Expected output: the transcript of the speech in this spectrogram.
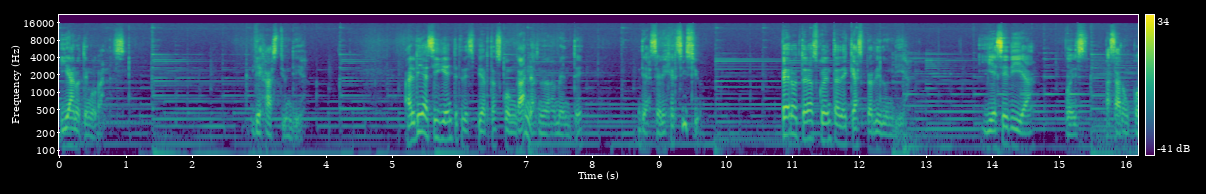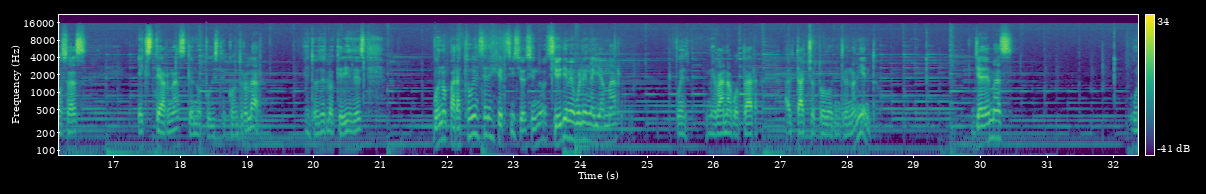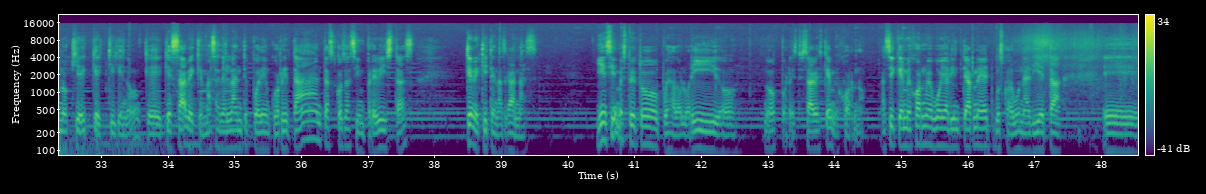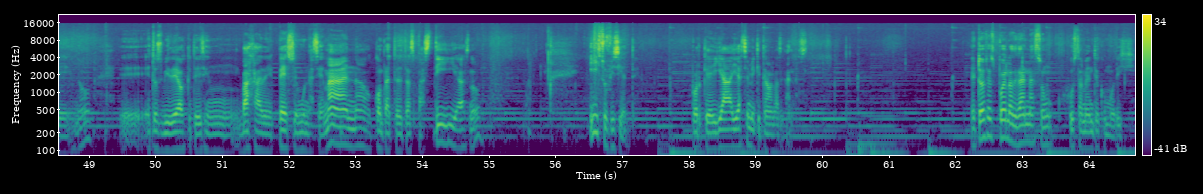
y ya no tengo ganas. Dejaste un día. Al día siguiente te despiertas con ganas nuevamente de hacer ejercicio, pero te das cuenta de que has perdido un día. Y ese día, pues, pasaron cosas externas que no pudiste controlar. Entonces lo que dices es, bueno, ¿para qué voy a hacer ejercicio? Si, no, si hoy día me vuelven a llamar, pues me van a botar al tacho todo mi entrenamiento. Y además, uno que, que, que, ¿no? que, que sabe que más adelante pueden ocurrir tantas cosas imprevistas que me quiten las ganas. Y encima estoy todo pues adolorido, ¿no? Por esto, ¿sabes qué? Mejor no. Así que mejor me voy al internet, busco alguna dieta, eh, ¿no? Eh, estos videos que te dicen baja de peso en una semana o cómprate estas pastillas, ¿no? Y suficiente, porque ya, ya se me quitaron las ganas. Entonces, pues las ganas son justamente como dije,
